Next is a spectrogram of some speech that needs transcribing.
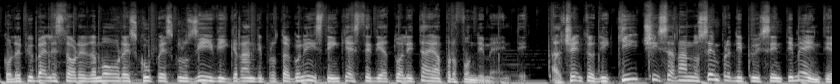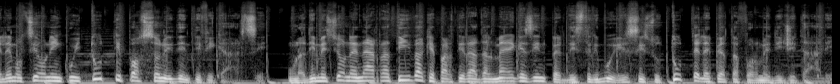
con le più belle storie d'amore, scoop esclusivi, grandi protagonisti, inchieste di attualità e approfondimenti. Al centro di Chi ci saranno sempre di più i sentimenti e le emozioni in cui tutti possono identificarsi. Una dimensione narrativa che partirà dal magazine per distribuirsi su tutte le piattaforme digitali.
